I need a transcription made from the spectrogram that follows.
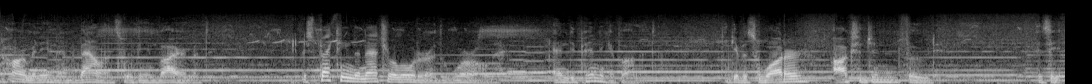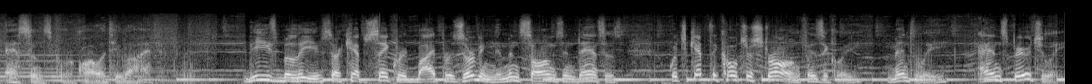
harmony and in balance with the environment. Respecting the natural order of the world and depending upon it to give us water, oxygen, and food is the essence for a quality life. These beliefs are kept sacred by preserving them in songs and dances, which kept the culture strong physically, mentally, and spiritually,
